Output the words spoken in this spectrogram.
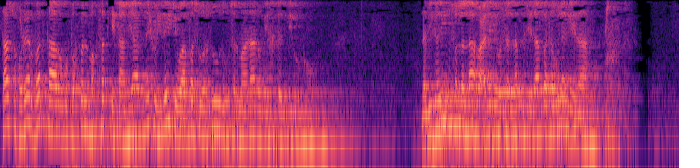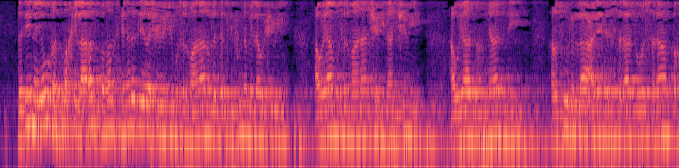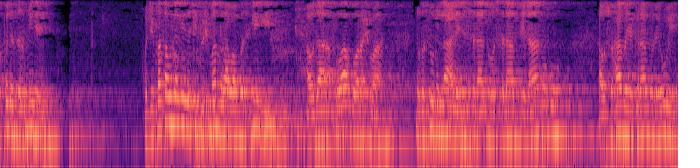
تاسو خډیر بد کارو کو په خپل مقصد کې کامیاب نشوي دی چې واپس ورځو د مسلمانانو به اختلاف وکړو نبی کریم صلی الله علیه وسلم د صدا پته ولګی دا د دین یو ورځ مخکې لارز په منځ کې نه د تیر شوی چې مسلمانانو له تکلیفونو ملاو شوی او یا مسلمانان شهیدان شوي او یا زخمیان دي رسول الله علیه الصلاۃ والسلام په خپل زخمی دی خو چې پته ولګي چې دشمن را واپس کیږي او دا افواخ ورشوا نو رسول الله علیه الصلاۃ والسلام اعلان وکړو او صحابه کرام له وی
